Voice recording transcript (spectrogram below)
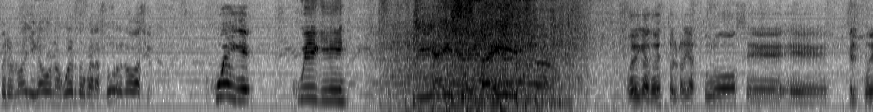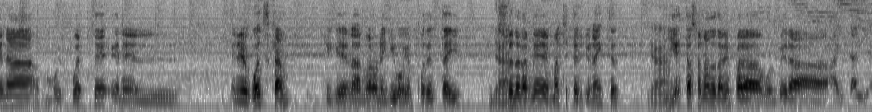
pero no ha llegado a un acuerdo para su renovación. ¡Juegue! Juegui. Oiga, todo esto, el Rey Arturo se eh, El- suena muy fuerte en el, en el West Ham, que quieren armar un equipo bien potente ahí. Ya, Suena también en Manchester United ya. y está sonando también para volver a, a Italia.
